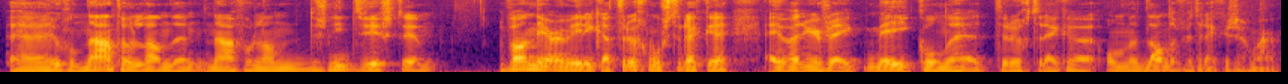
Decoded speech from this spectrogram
eh, heel veel NATO-landen, NAVO-landen dus niet wisten wanneer Amerika terug moest trekken en wanneer ze mee konden terugtrekken om het land te vertrekken, zeg maar.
